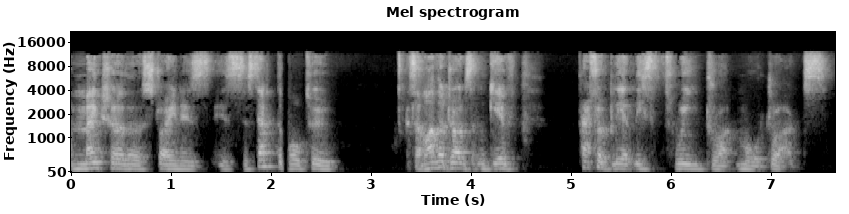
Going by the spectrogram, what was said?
and make sure that the strain is, is susceptible to some other drugs and give preferably at least three drug, more drugs.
